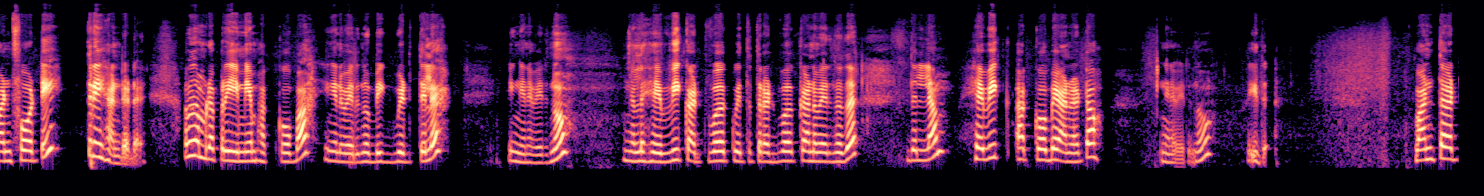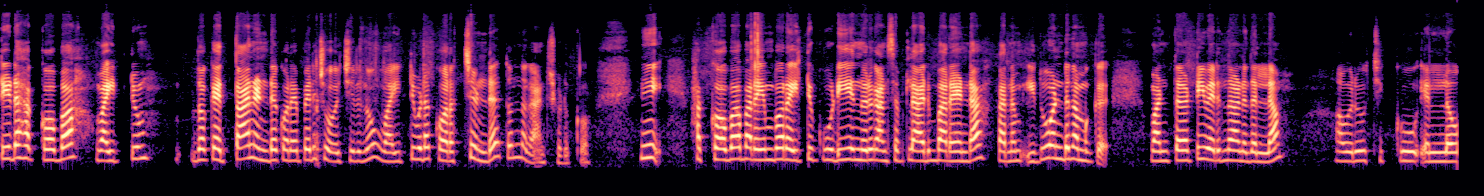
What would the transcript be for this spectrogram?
one forty three hundred അപ്പോൾ നമ്മുടെ പ്രീമിയം ഹക്കോബ ഇങ്ങനെ വരുന്നു ബിഗ് വിഡ്ത്തിൽ ഇങ്ങനെ വരുന്നു. നല്ല heavy cut work with thread വർക്കാണ് വരുന്നത്. ഇതെല്ലാം ഹെവി ഹക്കോബയാണ് കേട്ടോ. ഇങ്ങനെ വരുന്നു. ഇത്. വൺ തേർട്ടിയുടെ ഹക്കോബ വൈറ്റും ഇതൊക്കെ എത്താനുണ്ട്. കുറേ പേര് ചോദിച്ചിരുന്നു. വൈറ്റ് ഇവിടെ കുറച്ചുണ്ട്. ഇതൊന്ന് കാണിച്ചു കൊടുക്കുമോ ഇനി ഹക്കോബ പറയുമ്പോൾ റേറ്റ് കൂടി എന്നൊരു കൺസെപ്റ്റിൽ ആരും പറയണ്ട. കാരണം ഇതുകൊണ്ട് നമുക്ക്. വൺ തേർട്ടി വരുന്നതാണ് ഇതെല്ലാം. ആ ഒരു ചിക്കു യെല്ലോ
